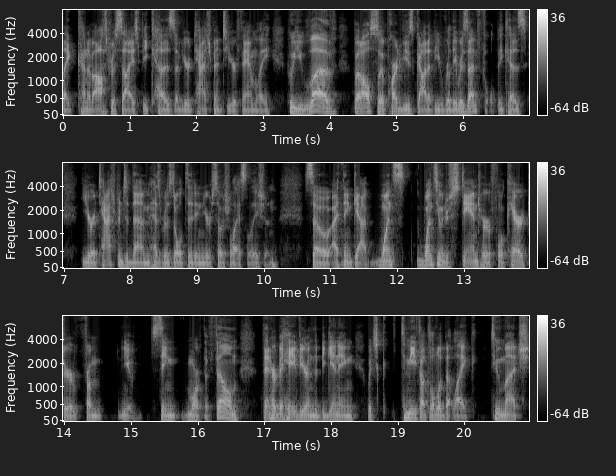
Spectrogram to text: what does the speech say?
like kind of ostracized because of your attachment to your family who you love but also part of you's got to be really resentful because your attachment to them has resulted in your social isolation so i think yeah once once you understand her full character from you know seeing more of the film then her behavior in the beginning which to me felt a little bit like too much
